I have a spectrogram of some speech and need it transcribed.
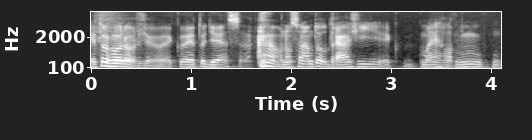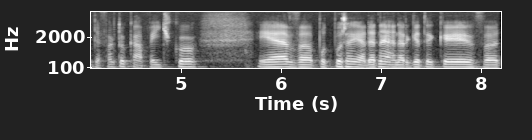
je to horor, že jo, jako je to děs. ono se nám to odráží, jako moje hlavní de facto KPIčko je v podpoře jaderné energetiky v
